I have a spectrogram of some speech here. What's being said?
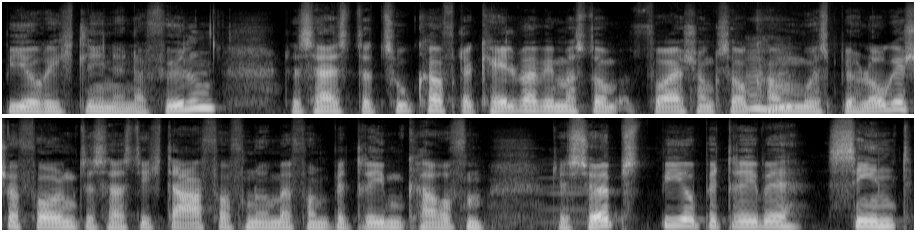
Biorichtlinien erfüllen. Das heißt, der Zukauf der Kälber, wie wir es da vorher schon gesagt mhm. haben, muss biologisch erfolgen. Das heißt, ich darf auch nur mehr von Betrieben kaufen, die selbst Biobetriebe sind.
